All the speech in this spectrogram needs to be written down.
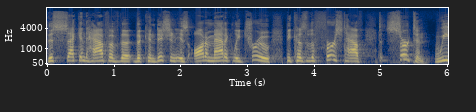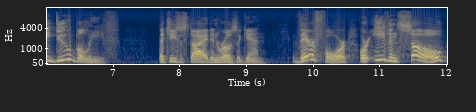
This second half of the, the condition is automatically true because the first half, certain. We do believe that Jesus died and rose again. Therefore, or even so,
